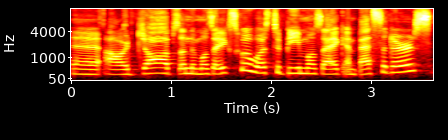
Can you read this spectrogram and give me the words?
uh, our jobs on the Mosaic School was to be Mosaic ambassadors.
